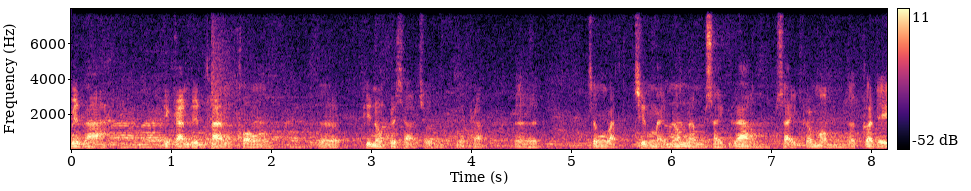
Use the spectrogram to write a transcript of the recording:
เวลาในการเดินทางของออพี่น้องประชาชนนะครับจังหวัดเชียงใหม่น้อมนำใส่กล้าใส่กระหม่อม แล้วก็ได้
